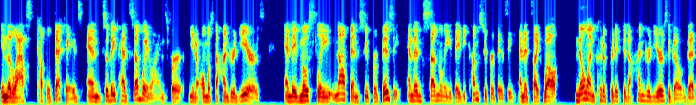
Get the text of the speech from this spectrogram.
in the last couple decades. And so they've had subway lines for, you know, almost 100 years. And they've mostly not been super busy. And then suddenly they become super busy. And it's like, well, no one could have predicted 100 years ago that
